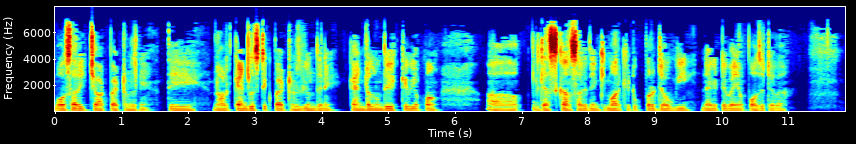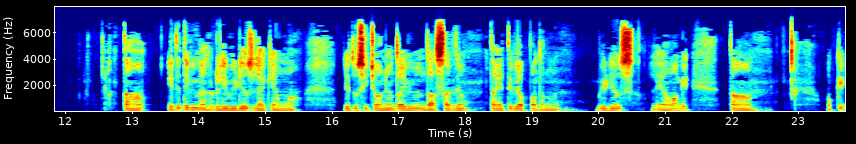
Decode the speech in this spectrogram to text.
ਬਹੁਤ ਸਾਰੇ ਚਾਰਟ ਪੈਟਰਨਸ ਨੇ ਅਤੇ ਨਾਲ ਕੈਂਡਲ ਸਟਿਕ ਪੈਟਰਨਸ ਵੀ ਹੁੰਦੇ ਨੇ। ਕੈਂਡਲ ਨੂੰ ਦੇਖ ਕੇ ਵੀ ਆਪਾਂ ਗੈਸ ਕਰ ਸਕਦੇ ਹਾਂ ਕਿ ਮਾਰਕੀਟ ਉੱਪਰ ਜਾਊਗੀ ਨੈਗੇਟਿਵ ਹੈ ਜਾਂ ਪੋਜ਼ਿਟਿਵ ਹੈ। ਤਾਂ ਇਹਦੇ ਤੇ ਵੀ ਮੈਂ ਤੁਹਾਡੇ ਲਈ ਵੀਡੀਓਜ਼ ਲੈ ਕੇ ਆਉਂਗਾ ਜੇ ਤੁਸੀਂ ਚਾਹੁੰਦੇ ਹੋ ਤਾਂ ਇਹ ਵੀ ਮੈਨੂੰ ਦੱਸ ਸਕਦੇ ਹੋ। ਤਾਂ ਇਹ ਤੇ ਵੀ ਆਪਾਂ ਤੁਹਾਨੂੰ ਵੀਡੀਓਜ਼ ਲੈ ਆਵਾਂਗੇ, ਤਾਂ ਓਕੇ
